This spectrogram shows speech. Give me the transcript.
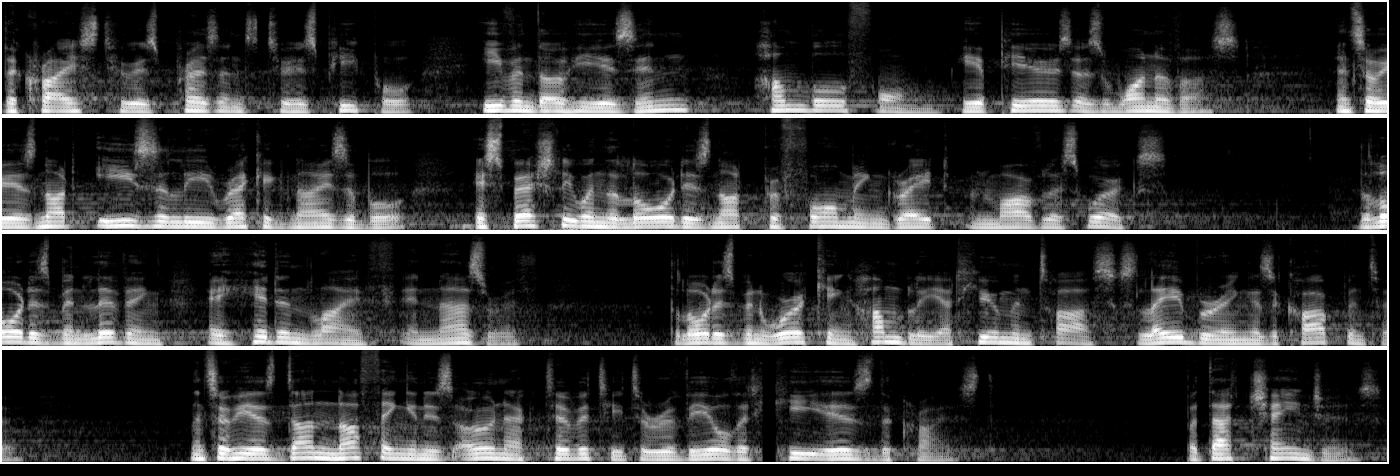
the Christ who is present to his people, even though he is in humble form. He appears as one of us. And so he is not easily recognizable, especially when the Lord is not performing great and marvelous works. The Lord has been living a hidden life in Nazareth. The Lord has been working humbly at human tasks, laboring as a carpenter. And so he has done nothing in his own activity to reveal that he is the Christ. But that changes.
